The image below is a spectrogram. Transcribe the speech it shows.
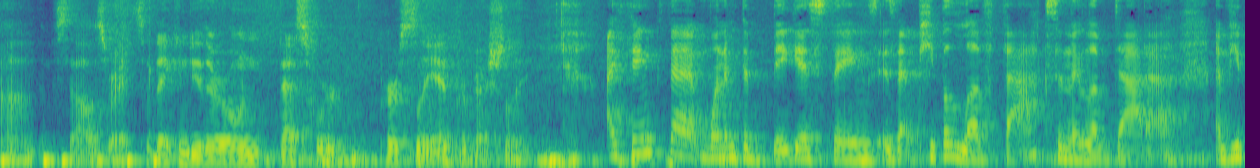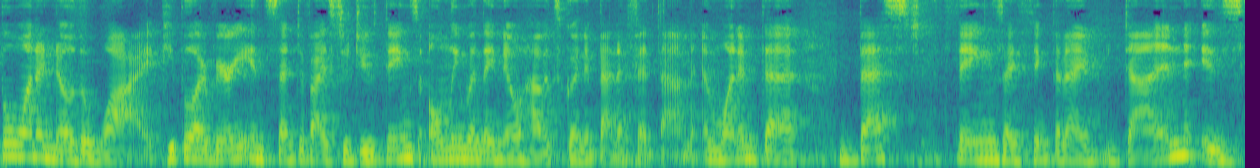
um, themselves right so they can do their own best work personally and professionally I think that one of the biggest things is that people love facts and they love data, and people want to know the why. People are very incentivized to do things only when they know how it's going to benefit them. And one of the best things I think that I've done is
